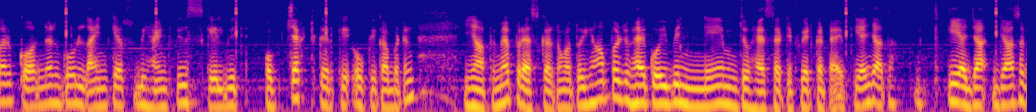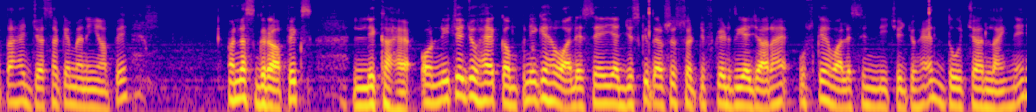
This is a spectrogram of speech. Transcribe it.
पर corner go line caps behind fill scale with object करके ओके okay का बटन यहाँ पे मैं प्रेस कर दूँगा। तो यहाँ पर जो है कोई भी नेम जो है सर्टिफिकेट का टाइप किया जाता किया जा, जा सकता है जैसा कि मैंने यहाँ पे अनस ग्राफिक्स लिखा है। और नीचे जो है कंपनी के हवाले से या जिसकी तरफ़ से सर्टिफिकेट दिया जा रहा है उसके हवाले से नीचे जो है दो चार लाइनें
